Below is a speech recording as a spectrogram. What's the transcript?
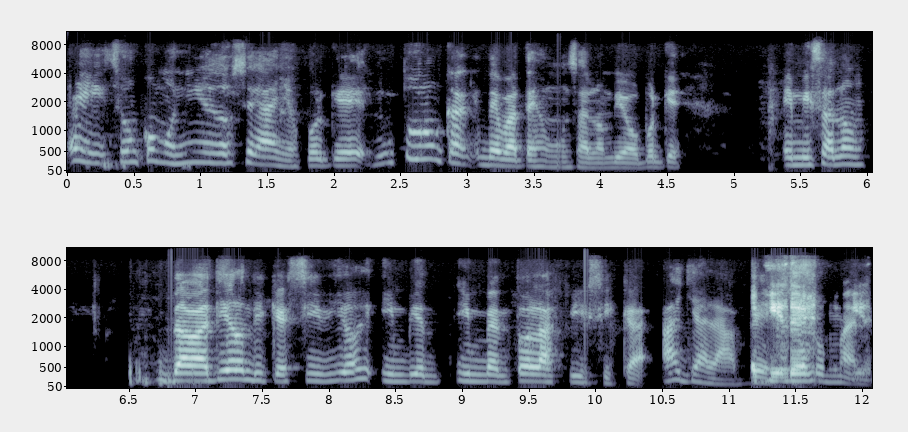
hey, son como niños de 12 años porque tú nunca debates en un salón viejo porque en mi salón debatieron de que si Dios inven- inventó la física, ay, a la manes.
